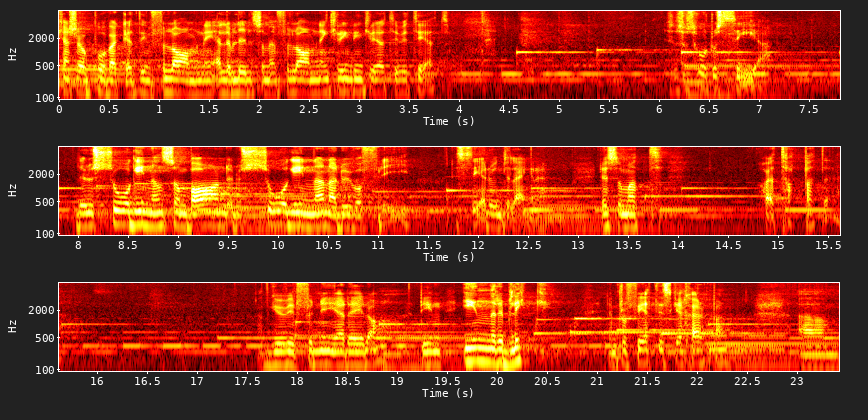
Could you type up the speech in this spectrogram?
Kanske har påverkat din förlamning eller blivit som en förlamning kring din kreativitet. Det är så svårt att se. Det du såg innan som barn, det du såg innan när du var fri, det ser du inte längre. Det är som att, har jag tappat det? Att Gud vill förnya dig idag. Din inre blick, den profetiska skärpan. Um,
